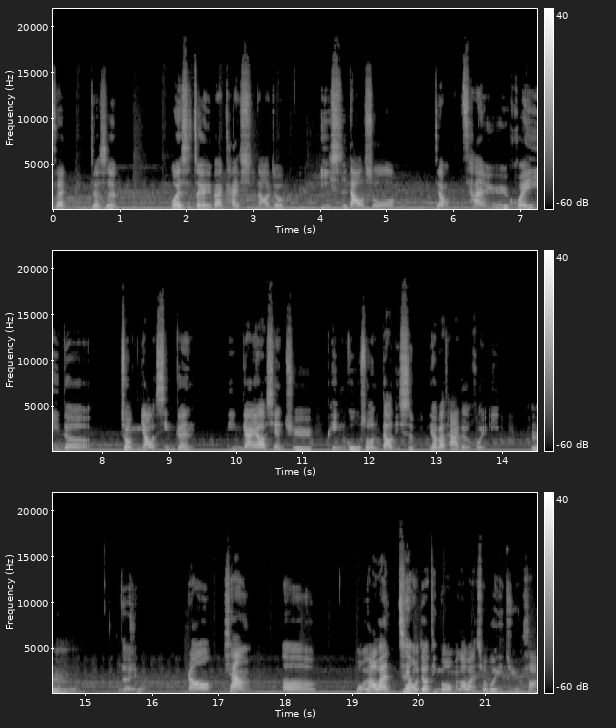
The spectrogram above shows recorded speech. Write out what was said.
所以就是我也是这个礼拜开始，然后就意识到说，这种参与会议的重要性，跟你应该要先去评估说你到底是不要不要参加这个会议。嗯，对然后像呃，我们老板之前我就有听过我们老板说过一句话，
